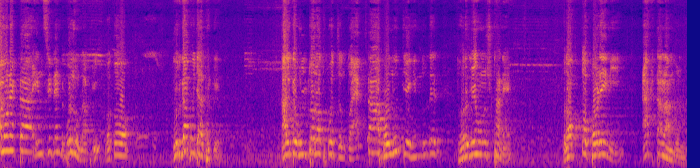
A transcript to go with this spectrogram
এমন একটা ইনসিডেন্ট বলুন আপনি, গত দুর্গাপূজা থেকে। কালকে উল্টো রথ পর্যন্ত। একটা বলুন যে হিন্দুদের ধর্মীয় অনুষ্ঠানে রক্ত পড়েনি, একটা নাম বলুন।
